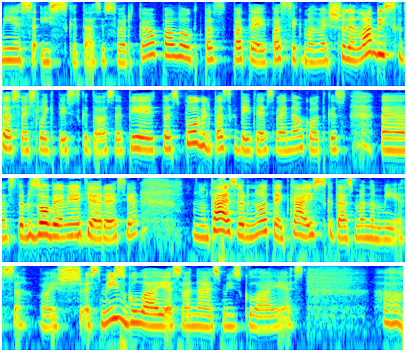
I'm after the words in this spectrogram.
miesa izskatās? Es varu tev palūgt, pas, pateikt, pasaka man, vai šodien labi izskatos vai slikti izskatos, vai pie ieiet pēc spoguļa, paskatīties, vai nav kaut kas uh, starp zobiem ieķēries. Ja? Un tā es varu noteikt, kā izskatās mana miesa. Vai es esmu izgulējies vai neesmu izgulējies. Oh,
